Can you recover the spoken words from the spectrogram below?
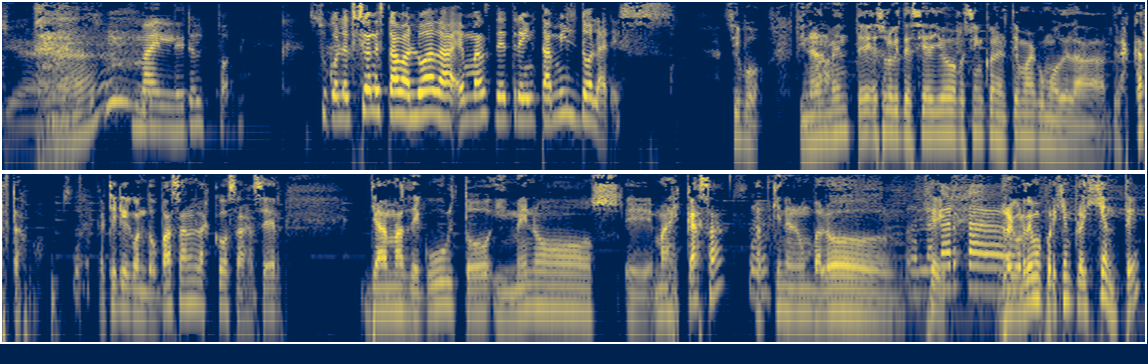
My Little Pony. Su colección está valuada en más de 30 mil dólares. Sí, pues, finalmente, eso es lo que te decía yo recién con el tema como de, la, de las cartas. Sí. ¿Cachai? Que cuando pasan las cosas a ser ya más de culto y menos, eh, más escasas, Sí. adquieren un valor La carta... Recordemos, por ejemplo, hay gente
